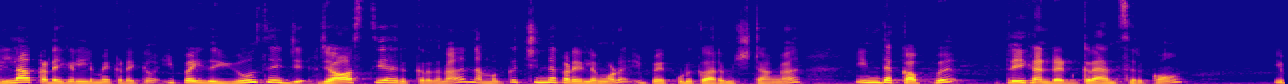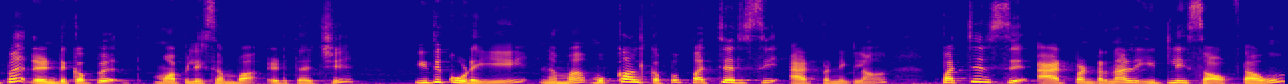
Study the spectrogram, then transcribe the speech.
எல்லா கடைகள்லையுமே கிடைக்கும். இப்போ இது யூசேஜ் ஜாஸ்தியாக இருக்கிறதுனால நமக்கு சின்ன கடையில் கூட இப்போ கொடுக்க ஆரம்பிச்சிட்டாங்க. இந்த கப்பு த்ரீ ஹண்ட்ரட் கிராம்ஸ் இருக்கும். இப்போ ரெண்டு கப்பு மாப்பிள்ளை சம்பா எடுத்தாச்சு. இது கூடயே நம்ம முக்கால் கப்பு பச்சரிசி ஆட் பண்ணிக்கலாம். பச்சரிசி ஆட் பண்ணுறனால இட்லி சாஃப்டாகவும்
